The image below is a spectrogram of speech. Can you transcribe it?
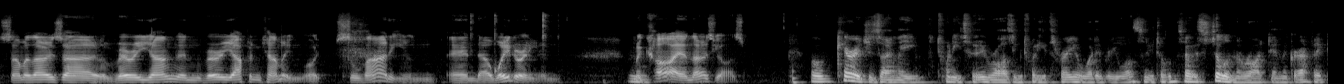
some of those are very young and very up and coming like Silvagni and and uh, Weitering and mm. McKay and those guys. Well, Kerridge is only 22, rising 23 or whatever he was. So, talking, so it's still in the right demographic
